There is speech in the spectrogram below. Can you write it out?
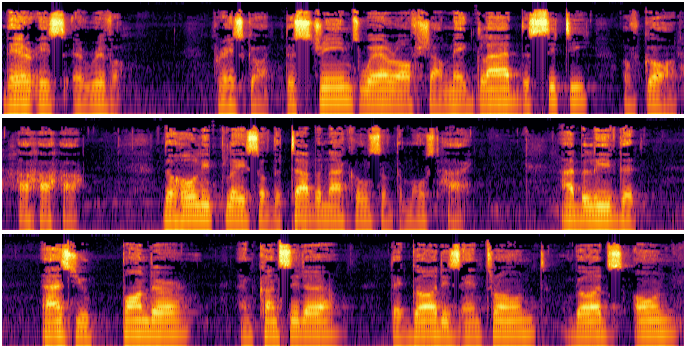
there is a river. Praise God. The streams whereof shall make glad the city of God. Ha ha ha. The holy place of the tabernacles of the Most High. I believe that as you ponder and consider that God is enthroned, God's own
